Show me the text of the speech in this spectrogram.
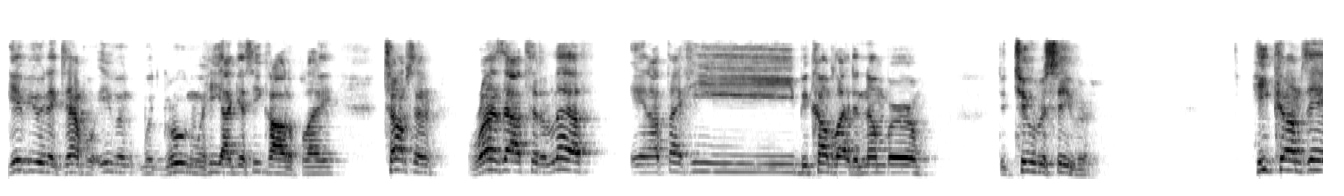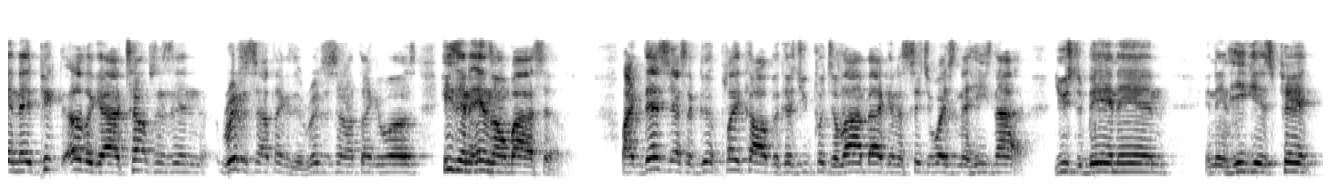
give you an example, even with Gruden, when he, I guess he called a play. Thompson runs out to the left, and I think he becomes like the number, the two receiver. He comes in, they pick the other guy. Thompson's in Richardson, I think is it Richardson, I think it was. He's in the end zone by himself. Like that's just a good play call because you put your linebacker in a situation that he's not used to being in, and then he gets picked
